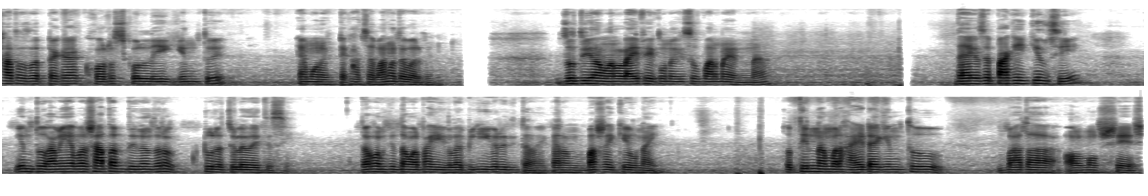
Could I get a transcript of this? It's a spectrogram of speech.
সাত হাজার টাকা খরচ করলেই কিন্তু এমন একটা খাঁচা বানাতে পারবেন। যদিও আমার লাইফে কোনো কিছু পার্মানেন্ট না। দেখা গেছে পাখি কিনছি, কিন্তু আমি আবার সাত আট দিনের ধরো ট্যুরে চলে যাইতেছি। তখন কিন্তু আমার পাখিগুলো বিক্রি করে দিতে হয়, কারণ বাসায় কেউ নাই। তো তিন নম্বর হাইটা কিন্তু বাধা অলমোস্ট শেষ।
